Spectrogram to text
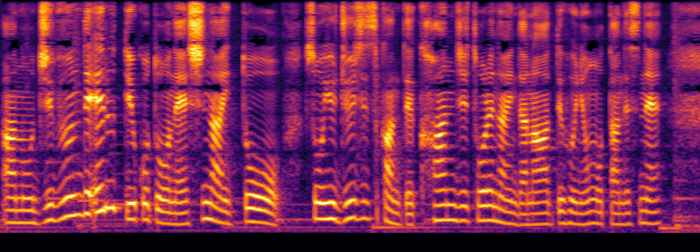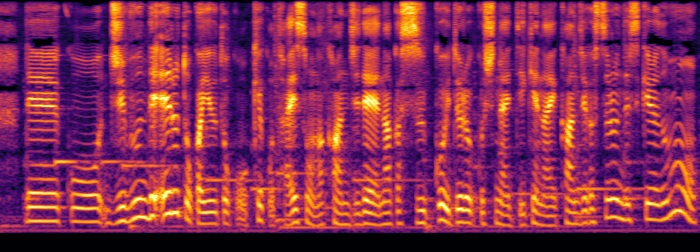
あの自分で得るっていうことをねしないとそういう充実感って感じ取れないんだなっていうふうに思ったんですね。でこう自分で得るとかいうとこう結構大層な感じでなんかすっごい努力しないといけない感じがするんですけれども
